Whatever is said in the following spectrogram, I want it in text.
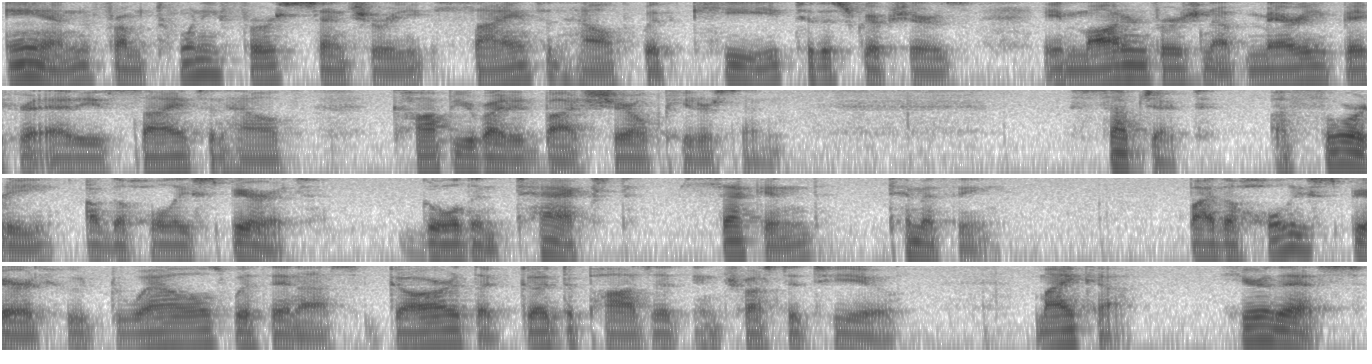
and from 21st Century Science and Health with Key to the Scriptures, a modern version of Mary Baker Eddy's Science and Health, copyrighted by Cheryl Petersen. Subject Authority of the Holy Spirit. Golden Text 2 Timothy. By the Holy Spirit who dwells within us, guard the good deposit entrusted to you. Micah, hear this,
